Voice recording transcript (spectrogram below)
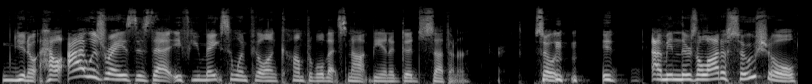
you know how I was raised is that if you make someone feel uncomfortable, that's not being a good Southerner. Correct. So it I mean, there's a lot of social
